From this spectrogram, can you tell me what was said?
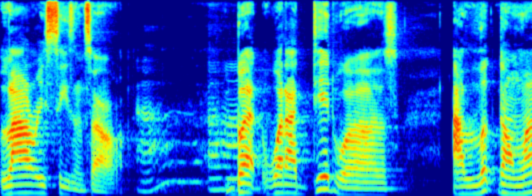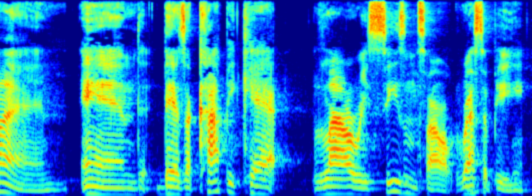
Lawry season salt. Ah, uh-huh. But what I did was I looked online and there's a copycat Lawry season salt recipe.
